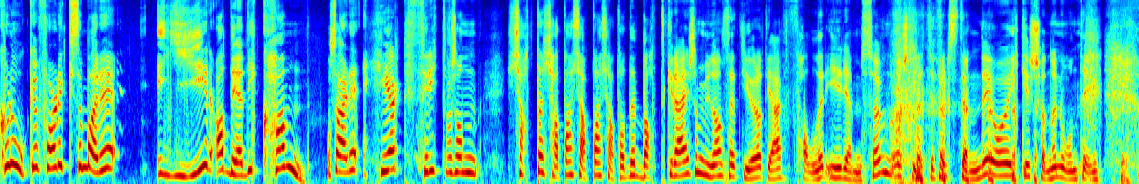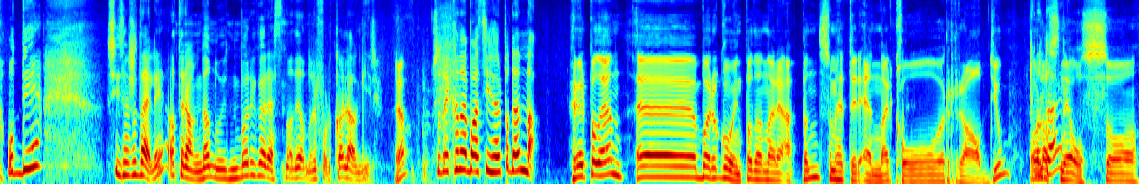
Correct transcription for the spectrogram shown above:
Kloke folk som bare gir av det de kan. Og så er det helt fritt for sånn tjatta, tjatta, tjatta, tjatta debattgreier som uansett gjør at jeg faller i rem-søvn og sliter fullstendig og ikke skjønner noen ting. Og det syns er så deilig at Ragna Nordenborg og resten av de andre folka lager. ja. Så det kan jeg bare si, hør på den, da. Hør på den. Eh, bare gå inn på den der appen som heter NRK Radio, og Og last ned oss og,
